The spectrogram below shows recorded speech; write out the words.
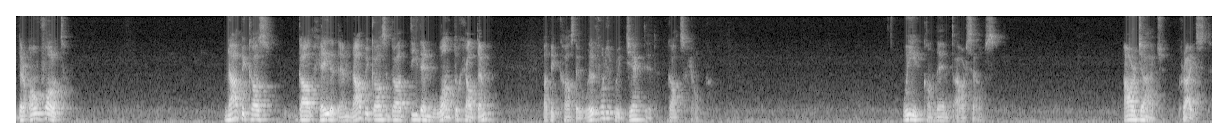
their own fault. Not because God hated them, not because God didn't want to help them, but because they willfully rejected God's help. We condemned ourselves. Our judge, Christ,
